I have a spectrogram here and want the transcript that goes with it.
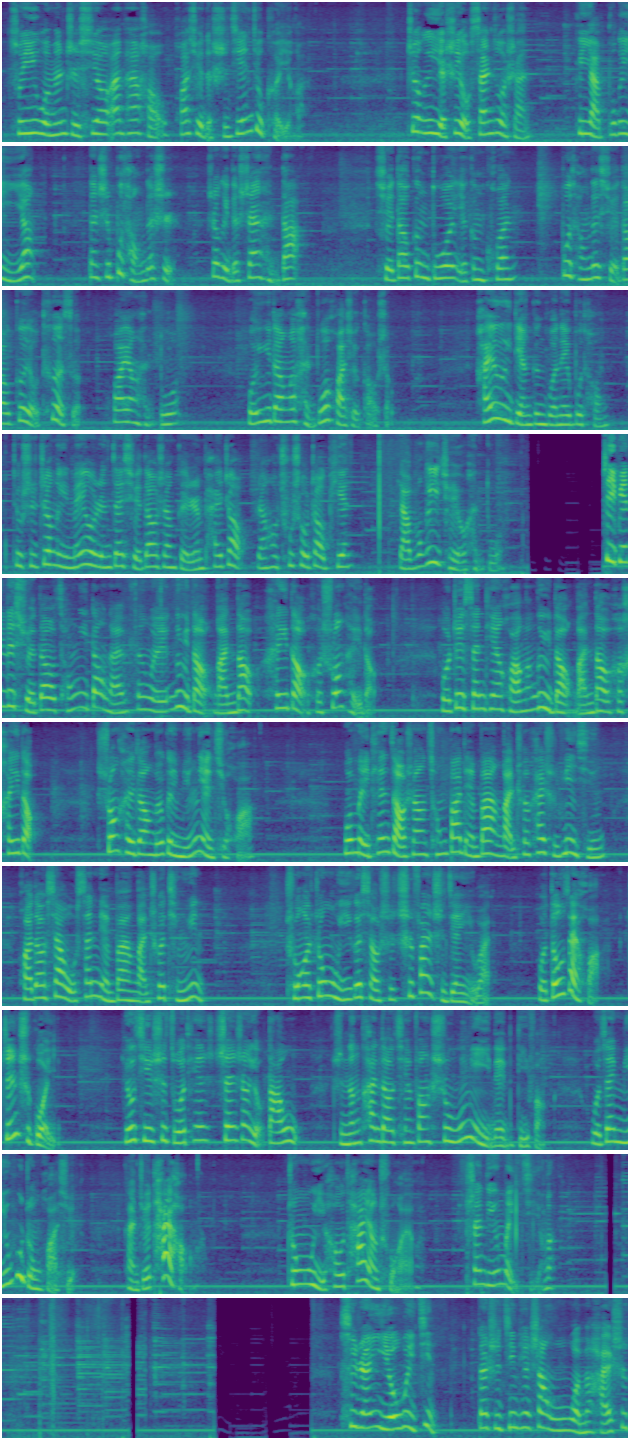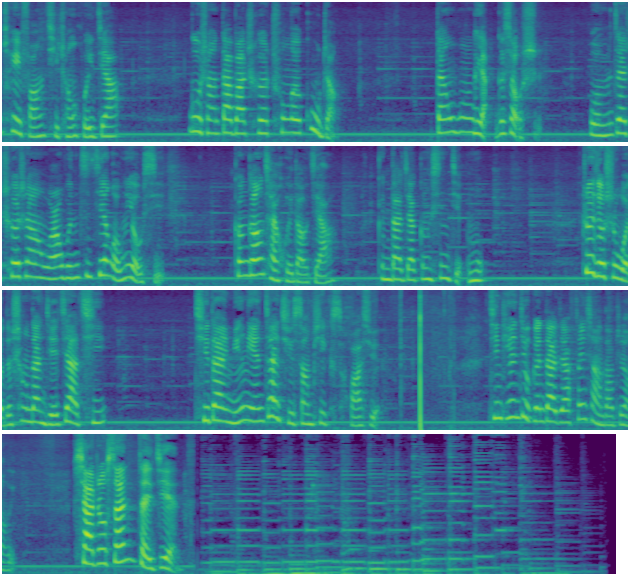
所以我们只需要安排好滑雪的时间就可以了。这里也是有三座山，跟亚布力一样。但是不同的是，这里的山很大，雪道更多也更宽。不同的雪道各有特色，花样很多。我遇到了很多滑雪高手。还有一点跟国内不同，就是这里没有人在雪道上给人拍照，然后出售照片。亚布力却有很多。这边的雪道从易到难分为绿道、蓝道、黑道和双黑道。我这三天滑了绿道、蓝道和黑道，双黑道留给明年去滑。我每天早上从八点半缆车开始运行，滑到下午三点半缆车停运。除了中午一个小时吃饭时间以外，我都在滑，真是过瘾。尤其是昨天山上有大雾，只能看到前方十五米以内的地方，我在迷雾中滑雪，感觉太好了。中午以后，太阳出来了，山顶美极了。虽然意犹未尽，但是今天上午我们还是退房启程回家。路上大巴车出了故障，耽误两个小时。我们在车上玩文字接龙游戏，刚刚才回到家，跟大家更新节目。这就是我的圣诞节假期。期待明年再去 Sun Peaks 滑雪。今天就跟大家分享到这里，下周三再见。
